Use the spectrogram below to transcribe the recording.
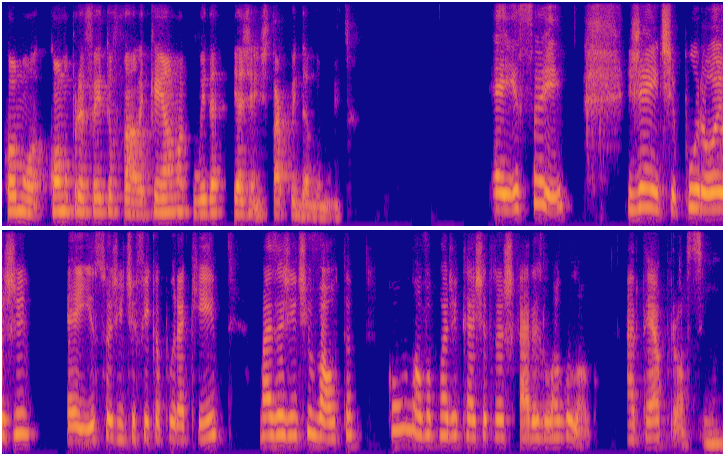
como, como o prefeito fala, quem ama, cuida, e a gente está cuidando muito. É isso aí. Gente, por hoje é isso, a gente fica por aqui, mas a gente volta com um novo podcast Transcaras logo logo. Até a próxima.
